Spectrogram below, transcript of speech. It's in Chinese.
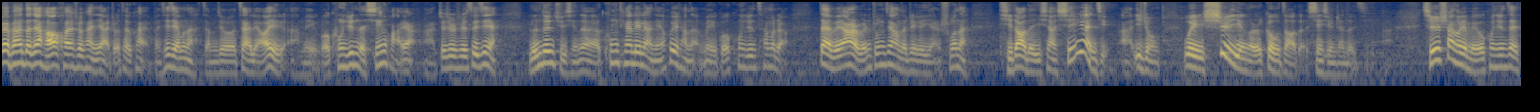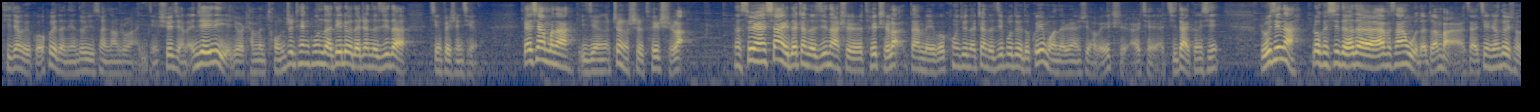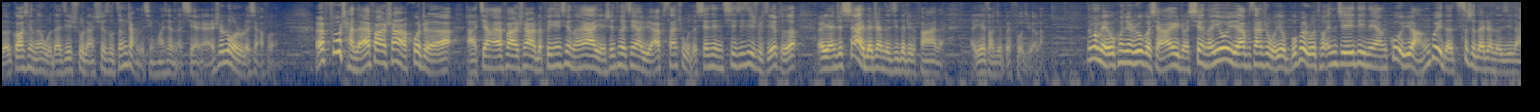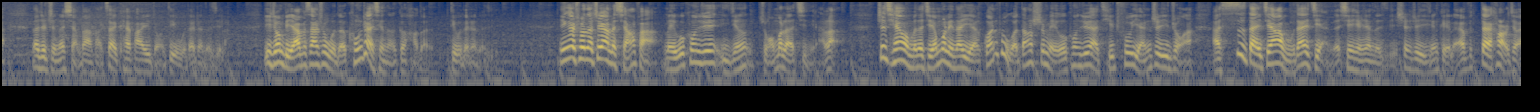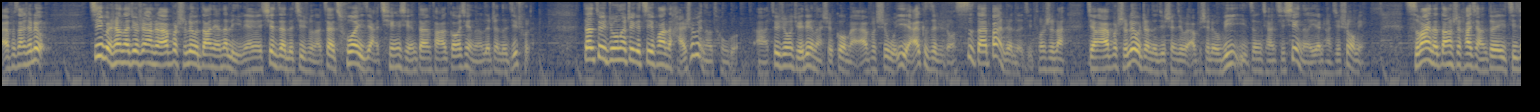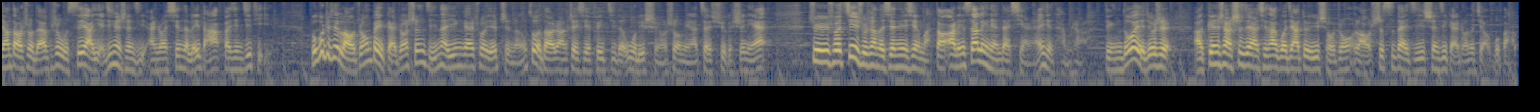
各位朋友，大家好，欢迎收看亚洲特快。本期节目呢，咱们就再聊一个啊，美国空军的新花样啊，这就是最近啊，伦敦举行的空天力量年会上呢，美国空军参谋长戴维·阿尔文中将的这个演说呢，提到的一项新愿景啊，一种为适应而构造的新型战斗机啊。其实上个月美国空军在提交给国会的年度预算当中啊，已经削减了 NGAD，也就是他们统治天空的第六代战斗机的经费申请。该项目呢，已经正式推迟了。那虽然下一代战斗机呢是推迟了，但美国空军的战斗机部队的规模呢仍然需要维持，而且亟待更新。如今呢，洛克希德的 F 三五的短板，在竞争对手的高性能五代机数量迅速增长的情况下呢，显然是落入了下风。而复产的 F 二十二或者啊将 F 二十二的飞行性能呀、隐身特性啊与 F 三十五的先进气息技术结合，而研制下一代战斗机的这个方案呢，也早就被否决了。那么，美国空军如果想要一种性能优于 F 三十五，又不会如同 NGAD 那样过于昂贵的次世代战斗机呢？那就只能想办法再开发一种第五代战斗机了，一种比 F 三十五的空战性能更好的第五代战斗机。应该说呢，这样的想法，美国空军已经琢磨了几年了。之前我们的节目里呢，也关注过，当时美国空军啊提出研制一种啊啊四代加五代减的新型战斗机，甚至已经给了 F 代号叫 F 三十六。基本上呢，就是按照 F 十六当年的理念，用现在的技术呢，再搓一架轻型单发高性能的战斗机出来。但最终呢，这个计划呢还是未能通过啊。最终决定呢是购买 F 十五 EX 这种四代半战斗机，同时呢将 F 十六战斗机升级为 F 十六 V，以增强其性能，延长其寿命。此外呢，当时还想对即将到售的 F 十五 C 啊也进行升级，安装新的雷达、翻新机体。不过这些老装备改装升级呢，应该说也只能做到让这些飞机的物理使用寿命啊再续个十年。至于说技术上的先进性嘛，到二零三零年代显然已经谈不上了，顶多也就是啊跟上世界上其他国家对于手中老式四代机升级改装的脚步罢了。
